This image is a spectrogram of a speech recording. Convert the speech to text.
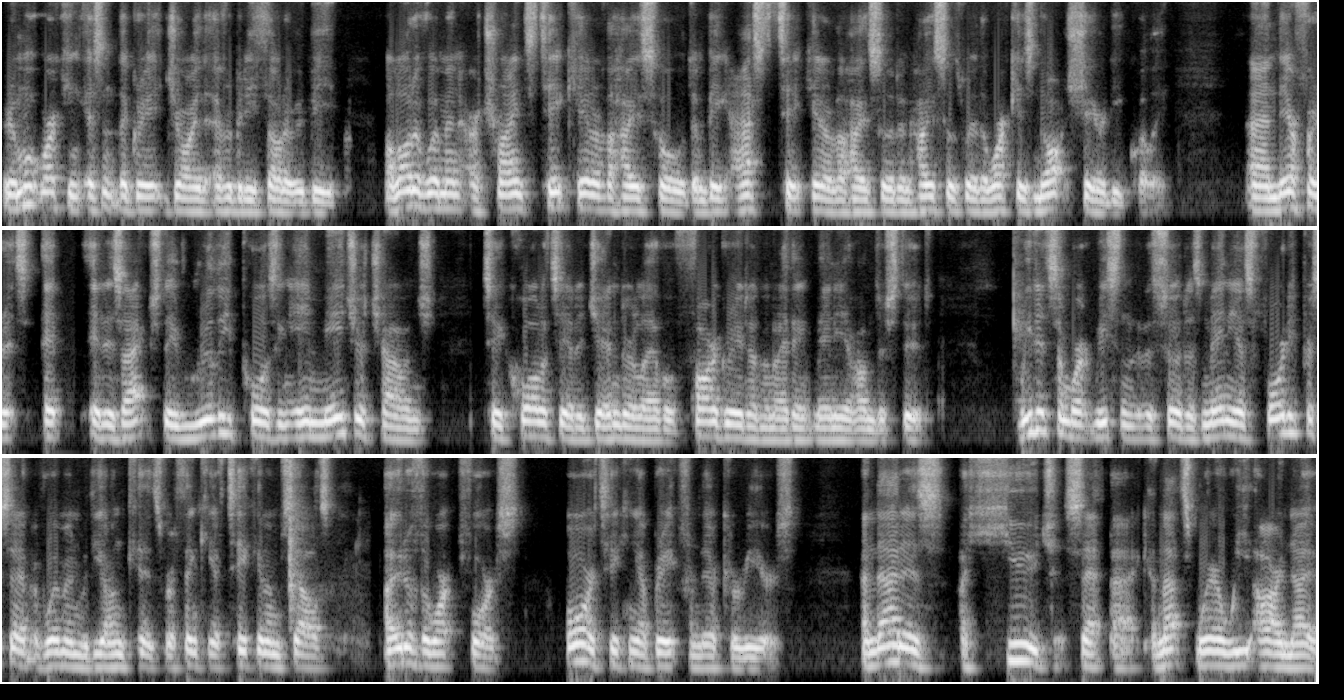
Remote working isn't the great joy that everybody thought it would be. a lot of women are trying to take care of the household and being asked to take care of the household in households where the work is not shared equally. And therefore, it's, it, it is actually really posing a major challenge to equality at a gender level, far greater than I think many have understood. We did some work recently that showed as many as 40% of women with young kids were thinking of taking themselves out of the workforce or taking a break from their careers. And that is a huge setback. And that's where we are now.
